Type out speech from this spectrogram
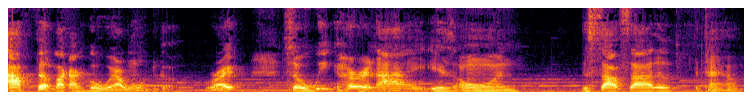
I felt like I could go where I wanted to go, right? So we her and I is on the south side of the town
